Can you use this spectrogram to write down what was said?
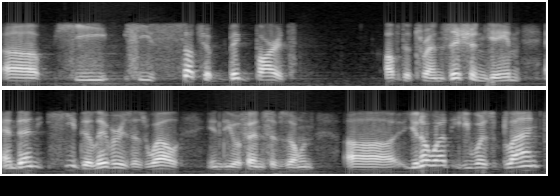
uh, he he's such a big part of the transition game, and then he delivers as well in the offensive zone. Uh, you know what? He was blanked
